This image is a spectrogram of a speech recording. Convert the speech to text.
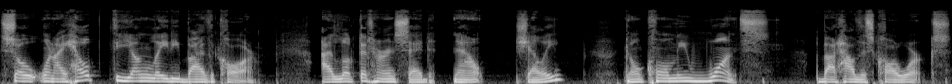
So when I helped the young lady buy the car, I looked at her and said, Now, Shelly, don't call me once about how this car works.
